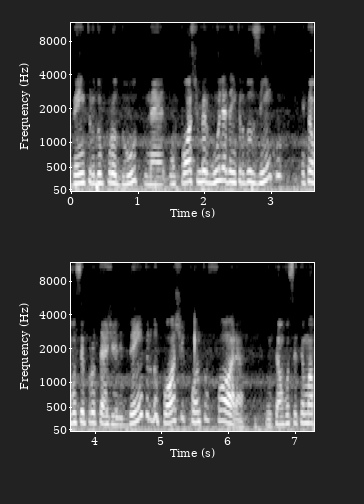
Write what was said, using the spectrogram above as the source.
dentro do produto, né? O poste mergulha dentro do zinco, então você protege ele dentro do poste quanto fora. Então você tem uma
